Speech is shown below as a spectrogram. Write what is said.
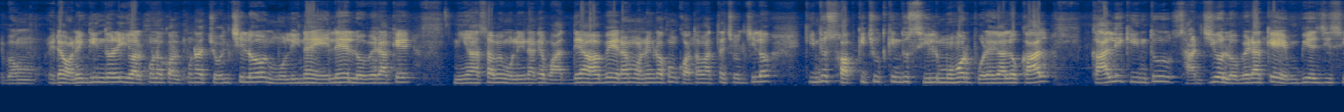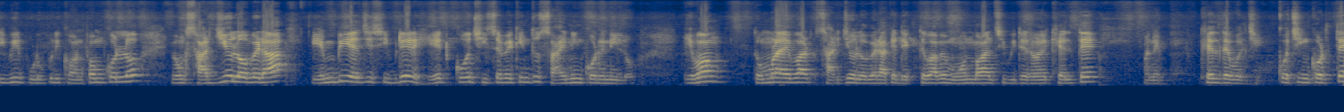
এবং এটা অনেক দিন ধরেই জল্পনা কল্পনা চলছিল, মলিনা এলে লোবেরাকে নিয়ে আসা হবে, মলিনাকে বাদ দেওয়া হবে এরকম অনেক রকম কথাবার্তা চলছিল, কিন্তু সব কিছু কিন্তু সিলমোহর পড়ে গেল কাল। কালই কিন্তু সার্জিও লোবেরাকে এমবিএসজি শিবির পুরোপুরি কনফার্ম করল এবং সার্জিও লোবেরা এমবিএসজি শিবিরের হেড কোচ হিসেবে কিন্তু সাইনিং করে নিল। এবং তোমরা এবার সার্জিও লোবেরাকে দেখতে পাবে মোহনবাগান শিবিরের হয়ে খেলতে মানে খেলতে বলছি কোচিং করতে।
